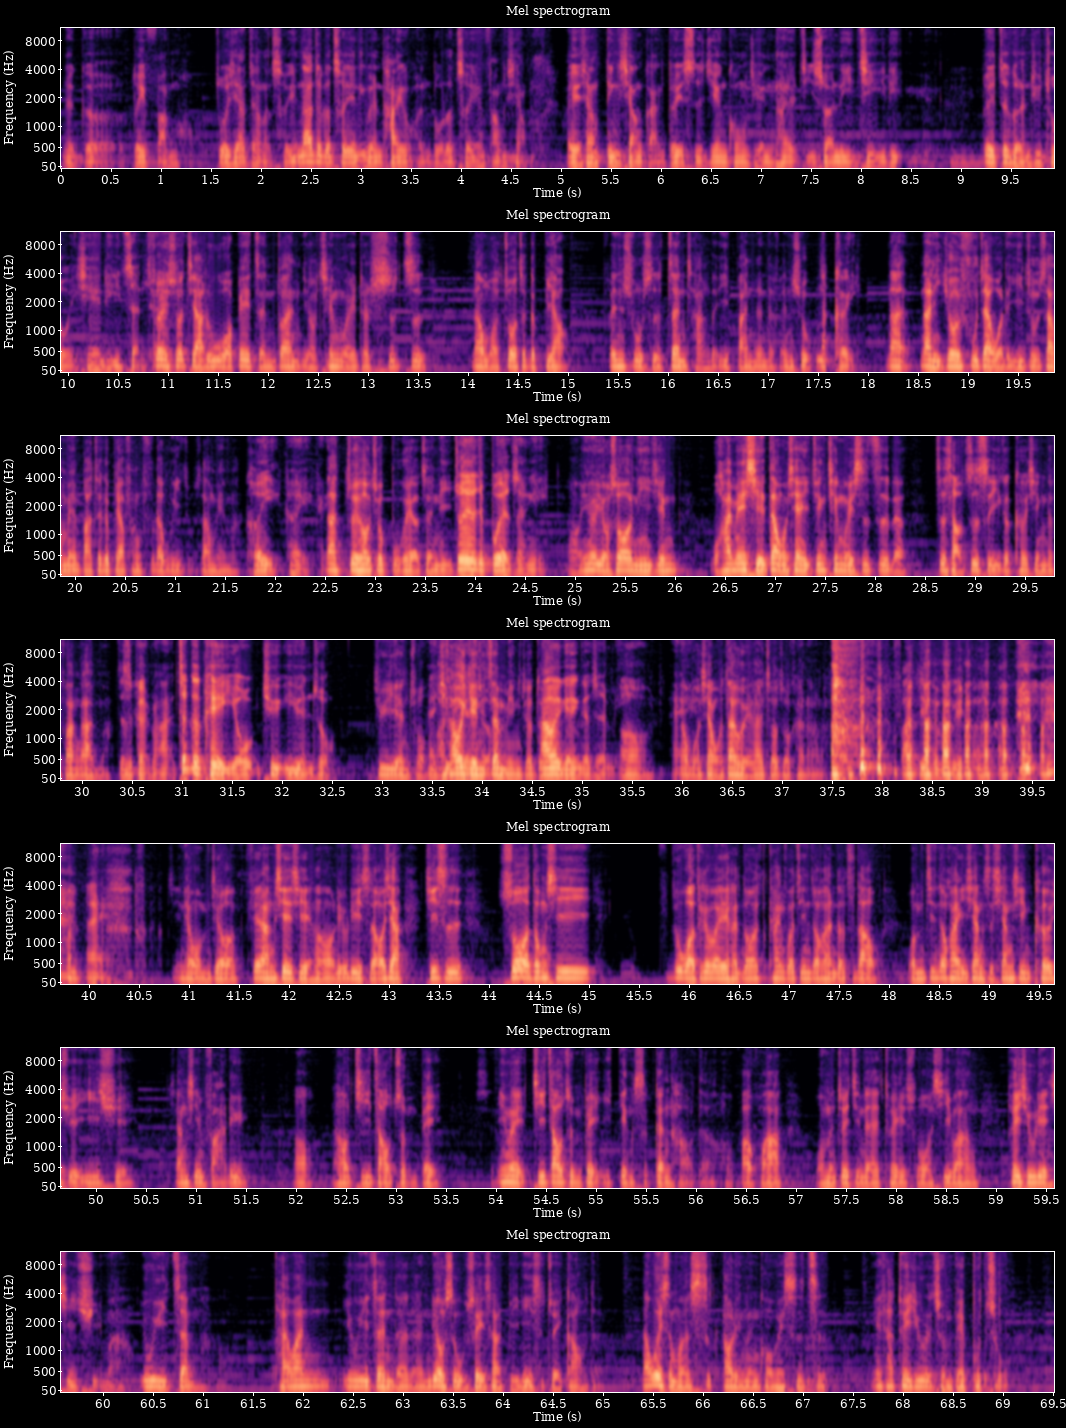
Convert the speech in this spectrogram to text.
那个对方哈做一下这样的测验。那这个测验里面，它有很多的测验方向，还有像定向感、对时间、空间，还有计算力、记忆力、语言，对这个人去做一些理诊。所以说，假如我被诊断有轻微的失智，那我做这个表分数是正常的一般人的分数，那可以。那那你就会附在我的遗嘱上面，把这个表方附在遗嘱上面吗？可以，可以，可以。那最后就不会有争议，最后就不会有争议哦。因为有时候你已经我还没写，但我现在已经轻微失智了，至少支持一个可行的方案嘛。这是可行方案，这个可以由去医院做，去医院做，欸、他会给你证明就对，他会给你个证明哦。那我想我待会来做做看好了，发现不用。哎，今天我们就非常谢谢哈刘律师。我想其实所有东西，如果各位很多看过《金周刊》都知道。我们金周刊一向是相信科学医学，相信法律哦，然后及早准备，因为及早准备一定是更好的。包括我们最近在推说，希望退休练习曲嘛，忧郁症嘛，台湾忧郁症的人六十五岁以上比例是最高的。那为什么是高龄人口会失智？因为他退休的准备不足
